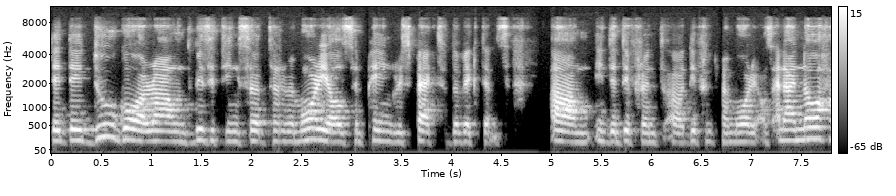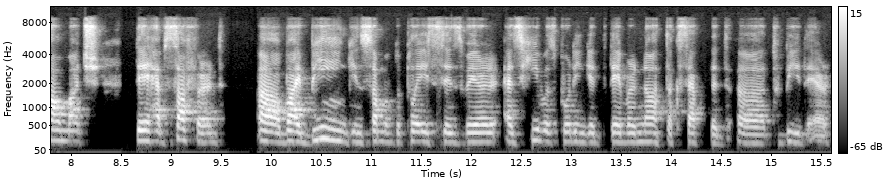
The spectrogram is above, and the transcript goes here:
that they do go around visiting certain memorials and paying respect to the victims um, in the different uh, different memorials. And I know how much they have suffered uh, by being in some of the places where, as he was putting it, they were not accepted uh, to be there.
